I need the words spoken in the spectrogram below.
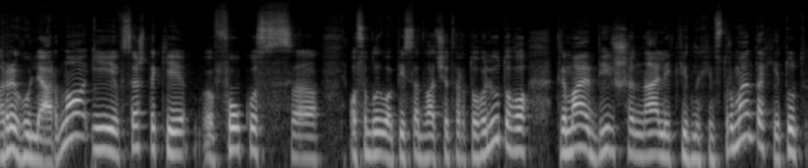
регулярно, і все ж таки е, фокус, особливо після 24 лютого, тримаю більше на ліквідних інструментах. І тут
